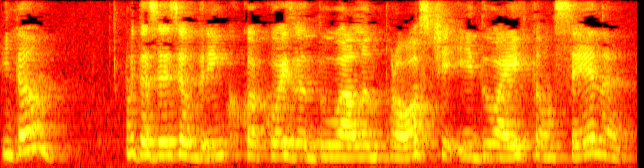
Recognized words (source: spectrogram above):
Então, muitas vezes eu brinco com a coisa do Alan Prost e do Ayrton Senna,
